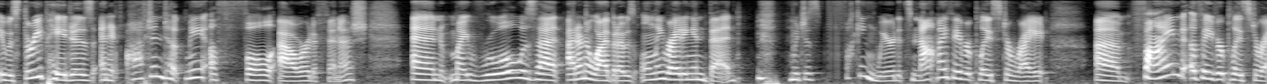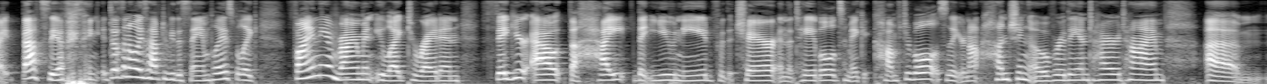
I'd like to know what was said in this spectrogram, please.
it was three pages, and it often took me a full hour to finish. And my rule was that I don't know why, but I was only writing in bed, which is fucking weird. It's not my favorite place to write. Um, find a favorite place to write. That's the other thing. It doesn't always have to be the same place, but like find the environment you like to write in. Figure out the height that you need for the chair and the table to make it comfortable so that you're not hunching over the entire time. Um,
